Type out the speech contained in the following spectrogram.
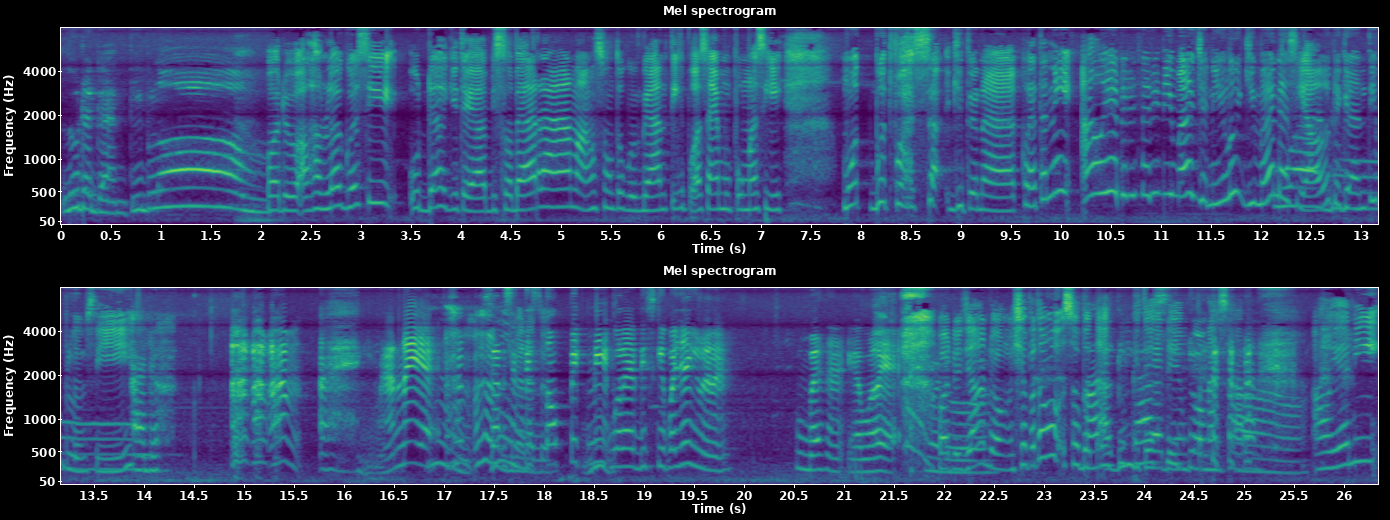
Lu udah ganti belum? Waduh, alhamdulillah gue sih udah gitu ya Abis lebaran langsung tuh gue ganti puasanya mumpung masih mood buat puasa gitu. Nah kelihatan nih Alia dari tadi diem aja nih. Lu gimana sih Al? Udah ganti belum sih? aduh. Ah gimana ya? Sensitif tuh? topik nih. Boleh di skip aja gimana? Pembahasannya? Nggak boleh ya? Waduh jangan dong. Siapa tahu Sobat Adum gitu ya ada yang dong, penasaran. Al. Alia nih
